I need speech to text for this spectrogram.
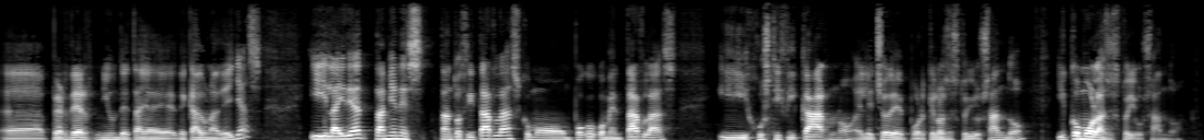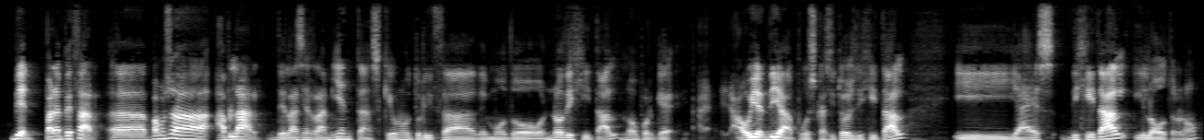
eh, perder ni un detalle de, cada una de ellas. Y la idea también es tanto citarlas como un poco comentarlas y justificar ¿no? el hecho de por qué los estoy usando y cómo las estoy usando. Bien, para empezar, uh, vamos a hablar de las herramientas que uno utiliza de modo no digital, ¿no? Porque eh, hoy en día, pues casi todo es digital y ya es digital y lo otro, ¿no?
